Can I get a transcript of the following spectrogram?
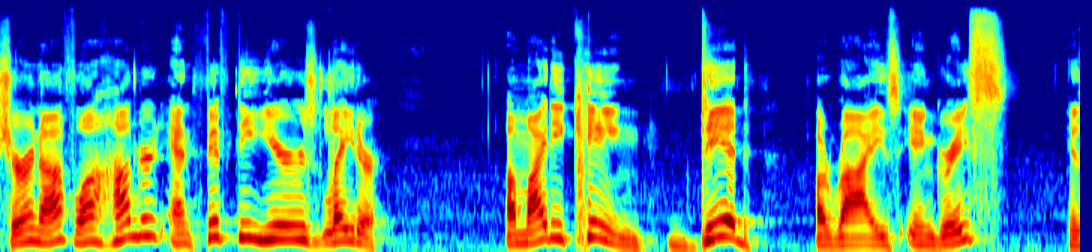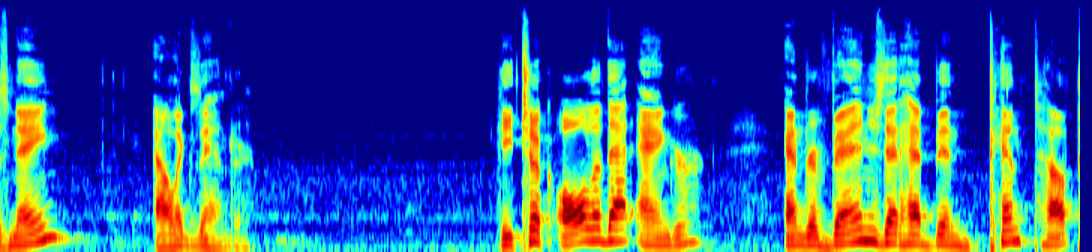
Sure enough, 150 years later, a mighty king did arise in Greece. His name? Alexander. He took all of that anger and revenge that had been pent up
